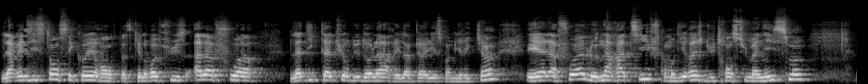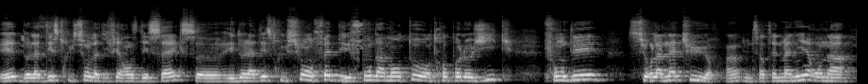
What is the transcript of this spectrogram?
la résistance est cohérente parce qu'elle refuse à la fois la dictature du dollar et l'impérialisme américain et à la fois le narratif, comment dirais-je, du transhumanisme et de la destruction de la différence des sexes euh, et de la destruction en fait des fondamentaux anthropologiques fondés sur la nature. Hein. D'une certaine manière, on a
